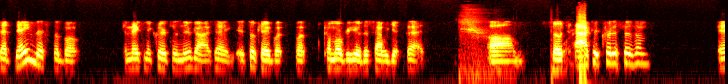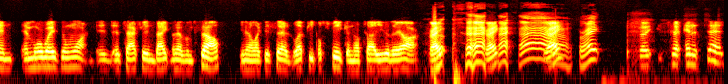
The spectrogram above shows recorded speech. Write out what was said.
That they missed the boat and making it clear to the new guys, hey, it's okay, but but come over here. This is how we get fed. Um, so it's accurate criticism in in more ways than one. It, it's actually an indictment of himself. You know, like they said, let people speak and they'll tell you who they are. Right? right? Right? Right? So, so in a sense,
